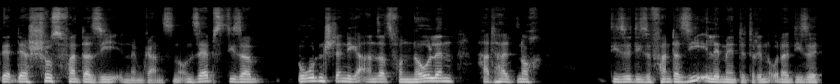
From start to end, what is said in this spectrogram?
der, der Schuss Fantasie in dem Ganzen. Und selbst dieser bodenständige Ansatz von Nolan hat halt noch diese, diese Fantasieelemente drin oder diese,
